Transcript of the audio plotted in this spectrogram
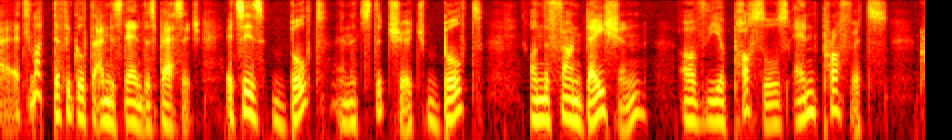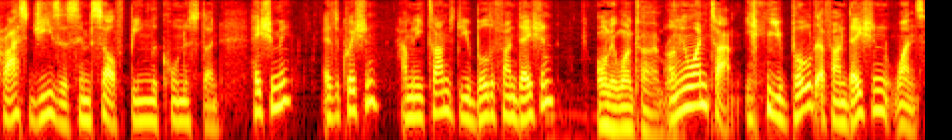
Uh, it's not difficult to understand this passage. It says, built, and it's the church, built on the foundation of the apostles and prophets, Christ Jesus himself being the cornerstone. Hey, Shami, as a question, how many times do you build a foundation? Only one time, Only one time. you build a foundation once.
